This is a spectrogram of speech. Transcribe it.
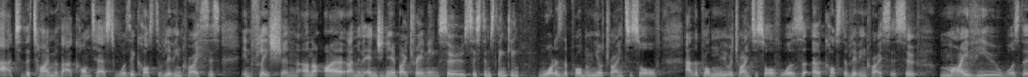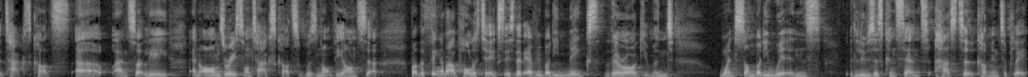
at the time of that contest was a cost of living crisis, inflation. And I, am an engineer by training, so systems thinking, what is the problem you're trying to solve? And the problem we were trying to solve was a cost of living crisis. So my view was that tax cuts, uh, and certainly an arms race on tax cuts, was not the answer. But the thing about politics is that everybody makes their argument when somebody wins, loser's consent has to come into play.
